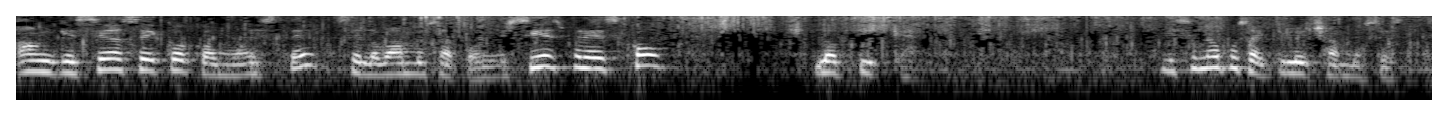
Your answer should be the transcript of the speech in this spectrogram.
aunque sea seco como este, se lo vamos a poner. Si es fresco, lo pican. Y si no, pues aquí le echamos este.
